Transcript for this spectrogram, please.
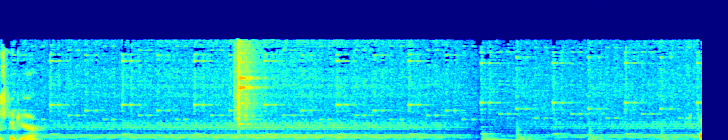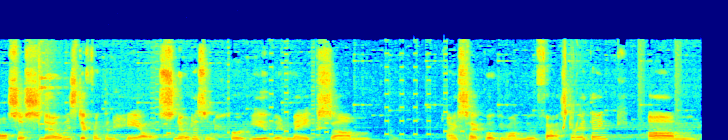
Is good here. Also, snow is different than hail. Snow doesn't hurt you, it makes um, ice-type Pokemon move faster, I think. Um,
